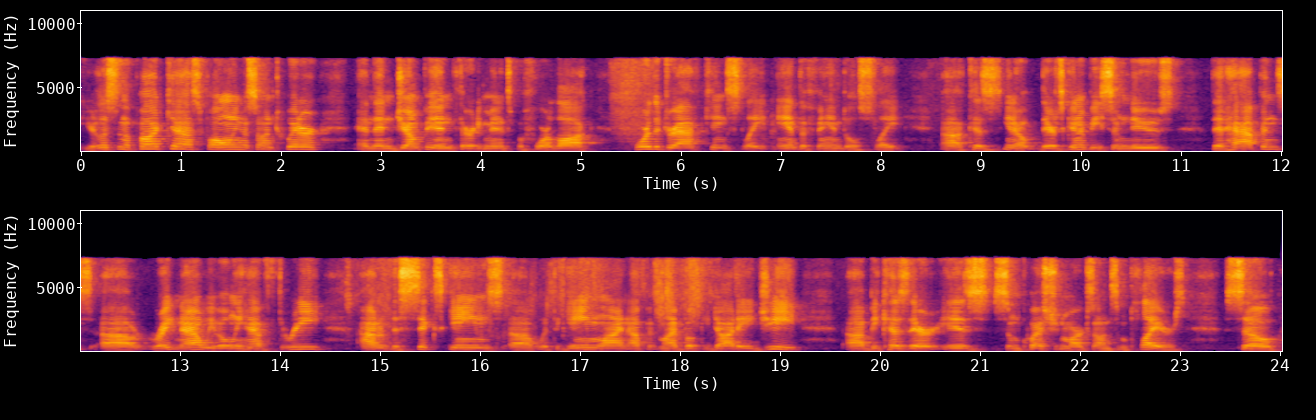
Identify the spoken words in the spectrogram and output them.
you're listening to the podcast, following us on Twitter, and then jump in 30 minutes before lock for the DraftKings slate and the FanDuel slate because uh, you know there's going to be some news that happens. Uh, right now, we only have three out of the six games uh, with the game line up at mybookie.ag uh, because there is some question marks on some players. So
